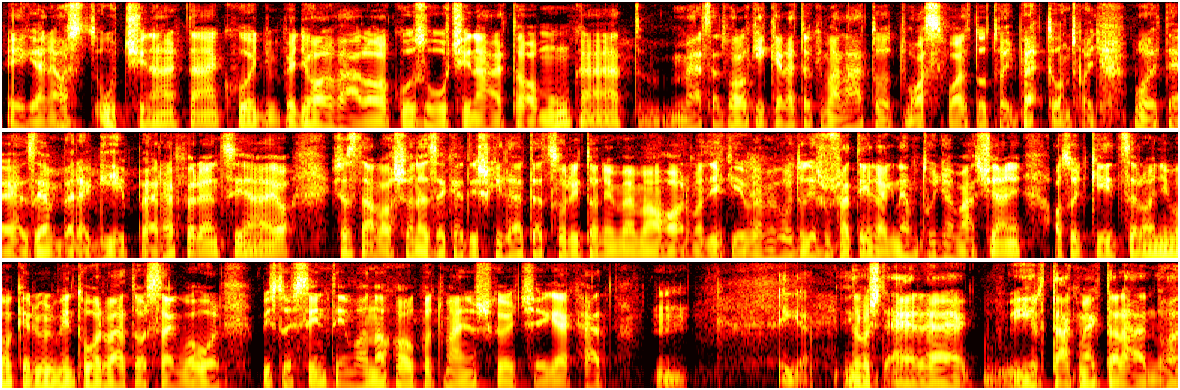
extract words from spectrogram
Igen, azt úgy csinálták, hogy egy alvállalkozó csinálta a munkát, mert hát valaki kellett, aki már látott aszfaltot vagy betont, vagy volt ehhez emberek gépe referenciája, és aztán lassan ezeket is ki lehetett szorítani, mert már a harmadik éve mi voltunk, és most már tényleg nem tudja más csinálni. Az, hogy kétszer annyiba kerül, mint Horvátországban, ahol biztos szintén vannak alkotmányos költségek, hát hm. Igen, igen. De most erre írták meg talán a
